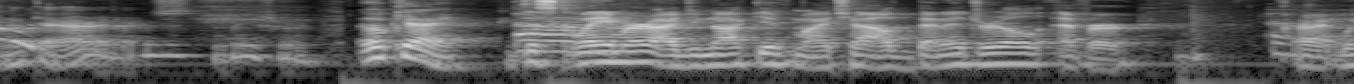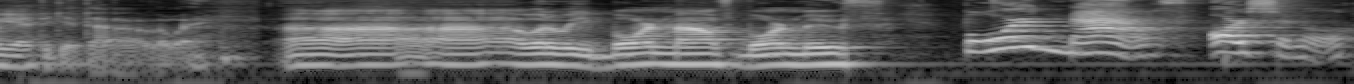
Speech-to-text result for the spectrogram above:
Okay, all right. I was just make sure. Okay. Disclaimer: I do not give my child Benadryl ever. Okay. All right, we have to get that out of the way. Uh, what are we? Bournemouth, Bournemouth. Bournemouth, Arsenal.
